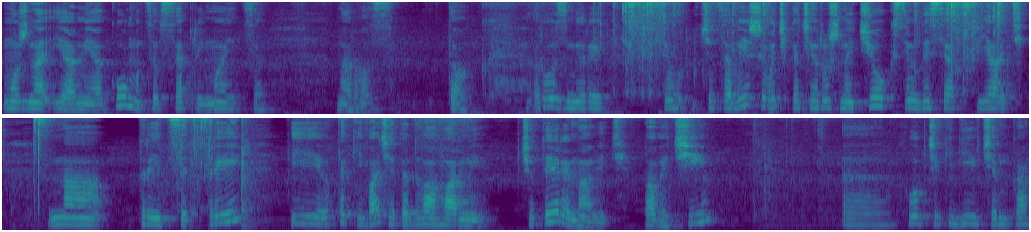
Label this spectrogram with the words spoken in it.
можна і аміаком, це все приймається на раз. Так, розміри, чи це вишивочка, чи рушничок 75 на 33. І такі, бачите, два гарні, чотири навіть павичі, е, хлопчик і дівчинка.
